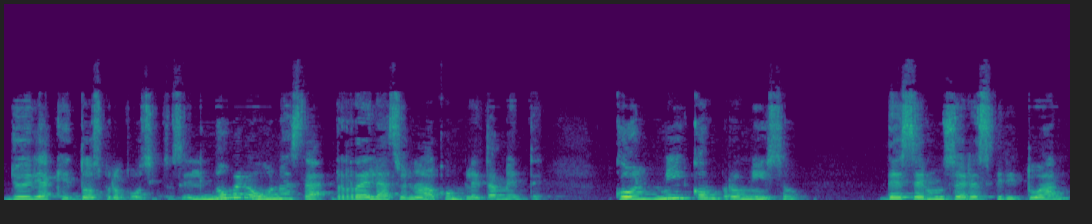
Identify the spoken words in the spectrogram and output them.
yo diría que dos propósitos. El número uno está relacionado completamente con mi compromiso de ser un ser espiritual,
